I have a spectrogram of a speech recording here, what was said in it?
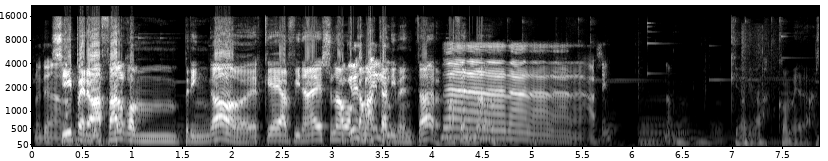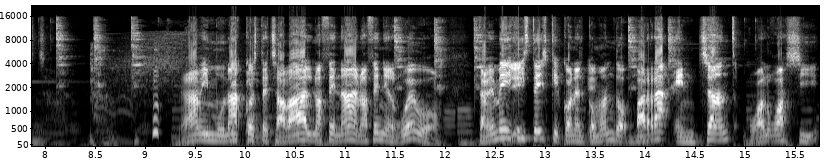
no tengan Sí, pero haz algo, mm, pringado. Es que al final es una boca más que alimentar. No haces nada. ¿Así? No. Qué asco me das, chaval. Me da mi munasco este chaval, no hace nada, no hace ni el huevo. También me dijisteis que con el comando barra enchant o algo así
